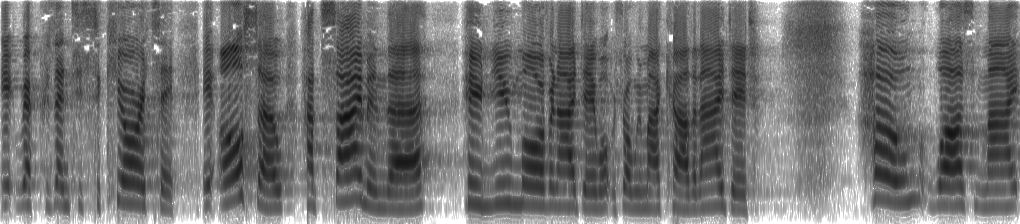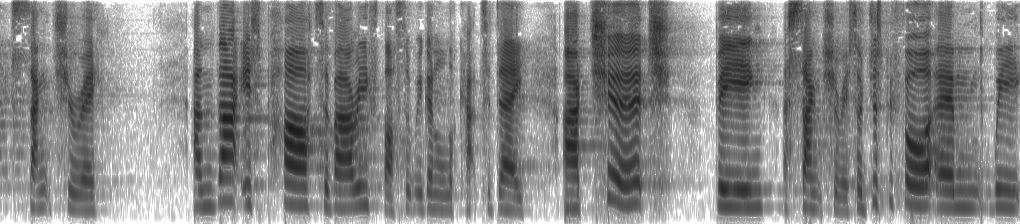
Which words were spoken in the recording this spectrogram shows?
It represented security. It also had Simon there who knew more of an idea what was wrong with my car than I did. Home was my sanctuary. And that is part of our ethos that we're going to look at today. Our church being a sanctuary. So just before um, we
